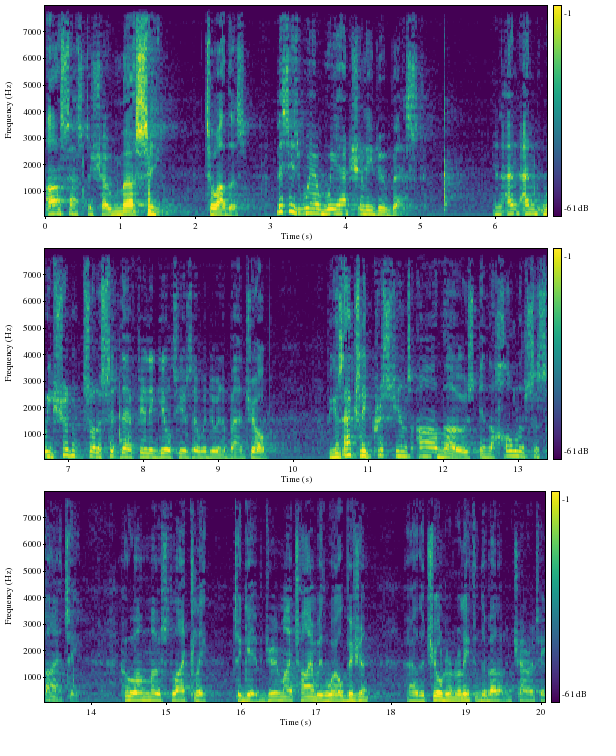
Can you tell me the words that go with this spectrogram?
asks us to show mercy to others, this is where we actually do best. And, and, and we shouldn't sort of sit there feeling guilty as though we're doing a bad job. Because actually, Christians are those in the whole of society who are most likely to give. During my time with World Vision, uh, the Children Relief and Development Charity,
